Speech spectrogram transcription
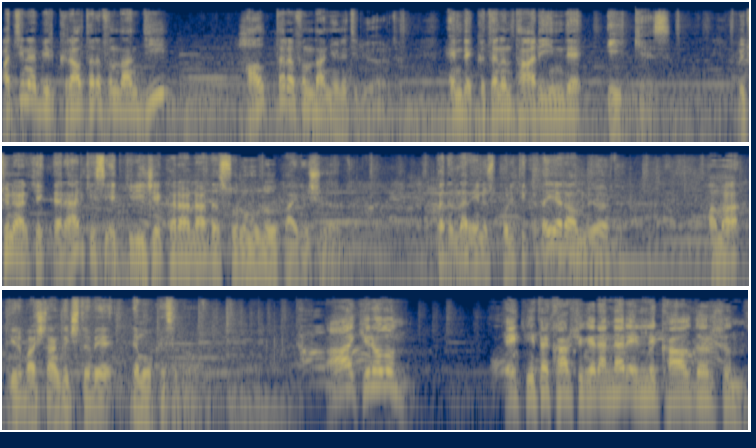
Atina bir kral tarafından değil, halk tarafından yönetiliyordu. Hem de kıtanın tarihinde ilk kez. Bütün erkekler herkesi etkileyecek kararlarda sorumluluğu paylaşıyordu. Kadınlar henüz politikada yer almıyordu. Ama bir başlangıçtı ve demokrasi doğdu. Sakin olun. Teklife karşı gelenler elini kaldırsın.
